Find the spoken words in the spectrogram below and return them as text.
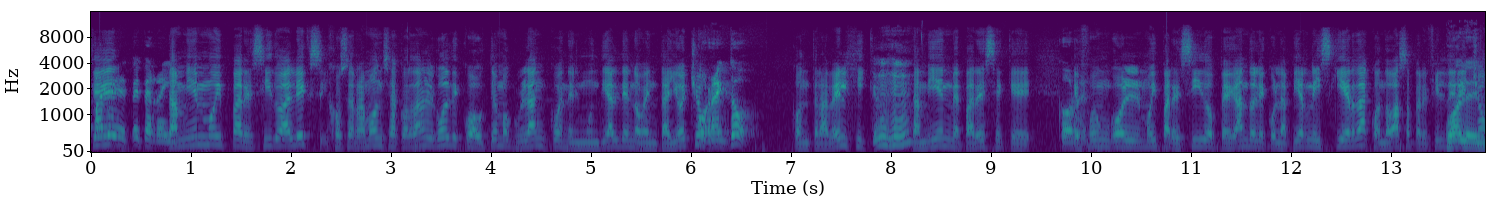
qué? Pepe Rey. También muy parecido, Alex y José Ramón. ¿Se acordaron el gol de Cuauhtémoc Blanco en el Mundial del 98? Correcto. Contra Bélgica. También me parece que, fue un gol muy parecido, pegándole con la pierna izquierda cuando vas a perfil derecho.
